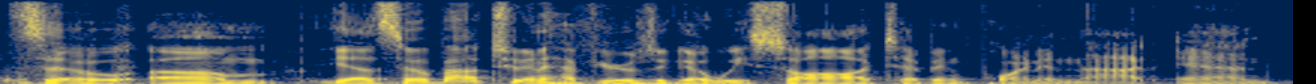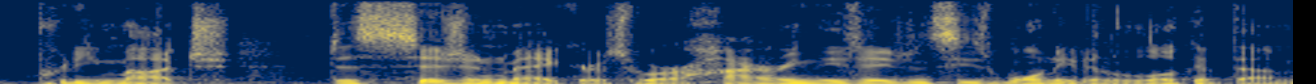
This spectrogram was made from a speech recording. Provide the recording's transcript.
So, um, yeah, so about two and a half years ago, we saw a tipping point in that, and pretty much decision makers who are hiring these agencies won't even look at them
